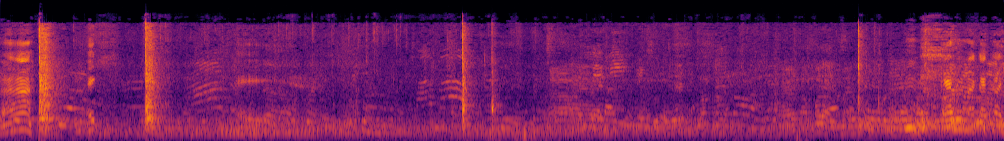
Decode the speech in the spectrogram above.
Nah, naik. Eh. Hmm, kalau nak kakak.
